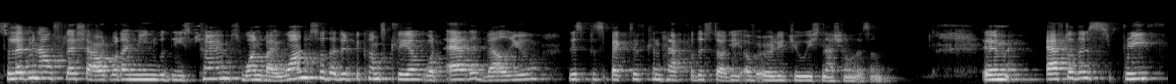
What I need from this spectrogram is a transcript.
So let me now flesh out what I mean with these terms one by one so that it becomes clear what added value this perspective can have for the study of early Jewish nationalism. Um, after this brief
